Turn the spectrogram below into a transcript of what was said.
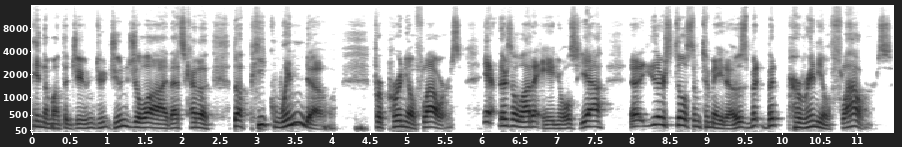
in the month of June, June, July. That's kind of the peak window for perennial flowers. Yeah, there's a lot of annuals. Yeah, uh, there's still some tomatoes, but but perennial flowers.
